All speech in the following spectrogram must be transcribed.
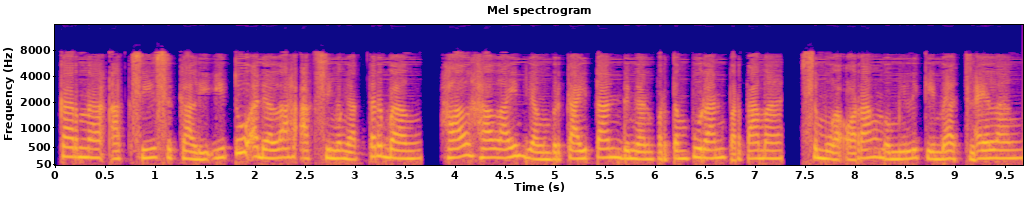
karena aksi sekali itu adalah aksi mengat terbang, hal-hal lain yang berkaitan dengan pertempuran pertama, semua orang memiliki mata elang,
